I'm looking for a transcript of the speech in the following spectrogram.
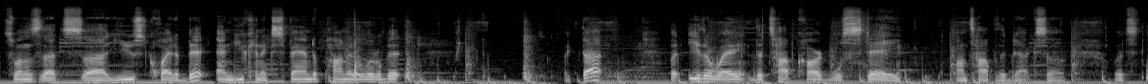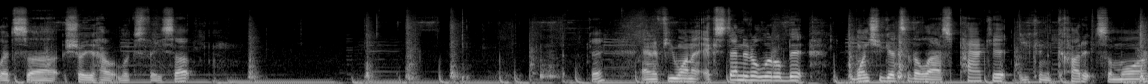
It's one that's uh, used quite a bit and you can expand upon it a little bit like that. But either way, the top card will stay on top of the deck. So let's let's uh, show you how it looks face up. Okay, and if you want to extend it a little bit, once you get to the last packet, you can cut it some more.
